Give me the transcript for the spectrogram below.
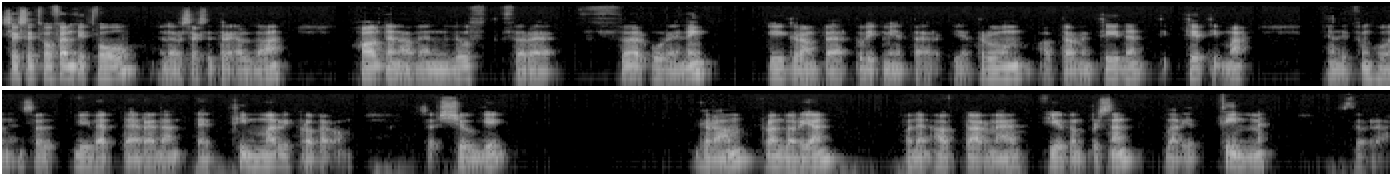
6252 eller 6311 halten av en luftförorening i gram per kubikmeter i ett rum avtar med tiden 10 timmar enligt funktionen. Så vi vet det redan, det är timmar vi pratar om. Så 20 gram från början och den avtar med 14 procent varje timme. Så där.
